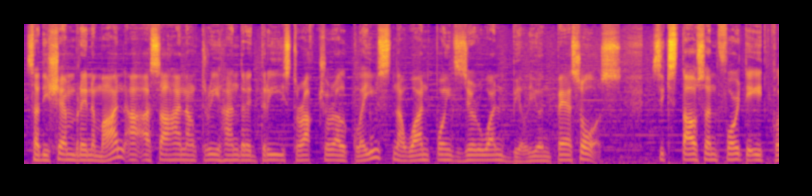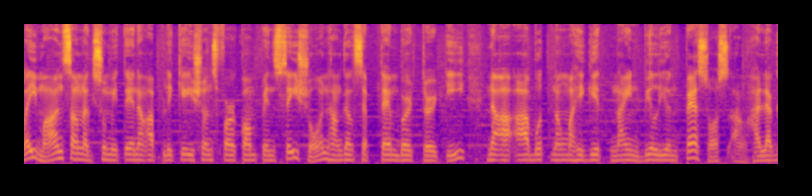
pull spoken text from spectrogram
Sa Disyembre naman, aasahan ng 303 structural claims na 1.01 billion pesos. 6,048 claimants ang nagsumite ng applications for compensation hanggang September 30 na aabot ng mahigit 9 billion pesos ang halaga.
